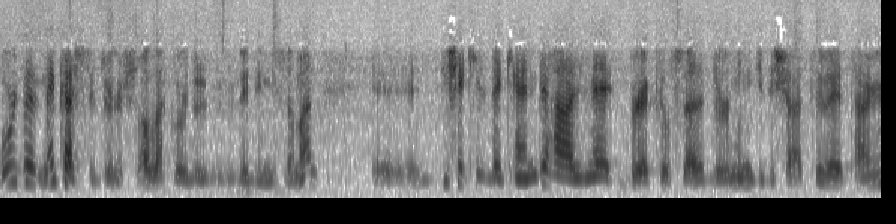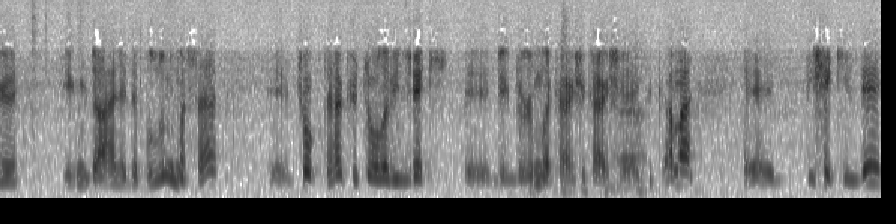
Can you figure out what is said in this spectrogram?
Burada ne kastediyoruz Allah korudu dediğimiz zaman? Bir şekilde kendi haline bırakılsa durumun gidişatı ve Tanrı bir müdahalede bulunmasa e, çok daha kötü olabilecek e, bir durumla karşı karşıyaydık. Ama bir şekilde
